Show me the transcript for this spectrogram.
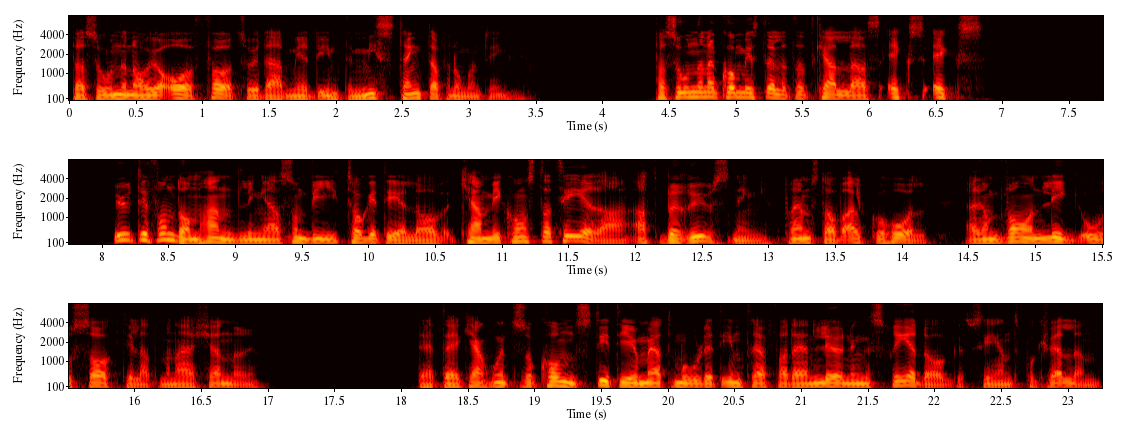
Personerna har ju avförts och är därmed inte misstänkta för någonting. Personerna kommer istället att kallas XX. Utifrån de handlingar som vi tagit del av kan vi konstatera att berusning, främst av alkohol, är en vanlig orsak till att man erkänner. Detta är kanske inte så konstigt i och med att mordet inträffade en löningsfredag sent på kvällen.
